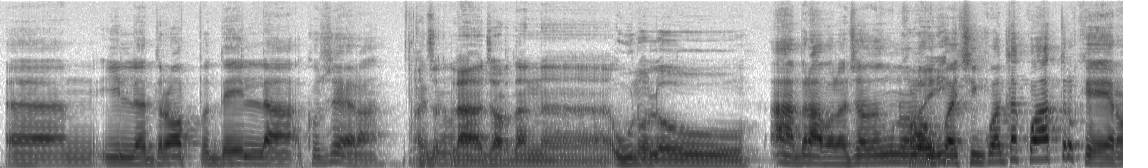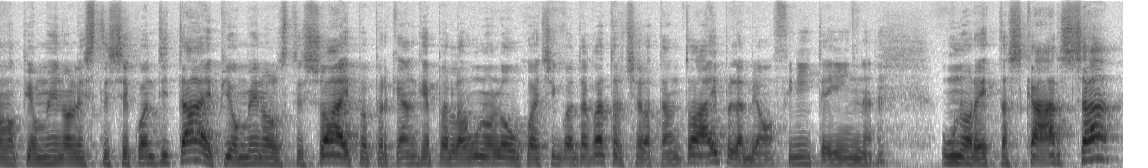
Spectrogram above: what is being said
ehm, il drop della... cos'era? La, abbiamo- la Jordan eh, 1 low... Ah bravo, la Jordan 1 Poi? Low qua 54 che erano più o meno le stesse quantità e più o meno lo stesso hype perché anche per la 1 Low qua 54 c'era tanto hype, le abbiamo finite in un'oretta scarsa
